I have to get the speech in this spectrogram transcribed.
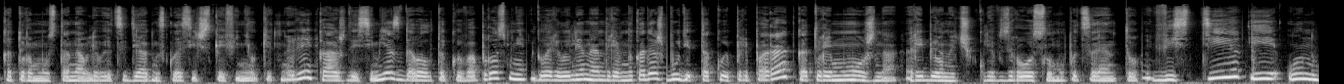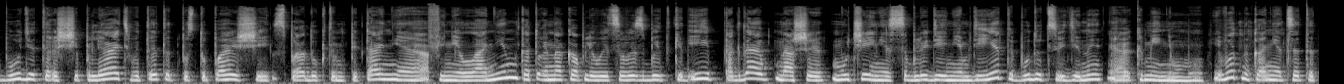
которому устанавливается диагноз классической фенилкетонурия, каждая семья задавала такой вопрос мне, говорила, Елена Андреевна, ну когда же будет такой препарат, который можно ребеночку или взрослому пациенту ввести, и он будет расщеплять вот этот поступающий с продуктом питания фенилланин, который накапливается в избытке, и тогда наши мучения с соблюдением диеты будут сведены э, к минимуму. И вот, наконец, этот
